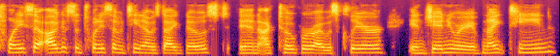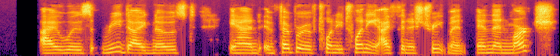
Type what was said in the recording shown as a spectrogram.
20, August of 2017, I was diagnosed. In October, I was clear. In January of 19, I was re-diagnosed, and in February of 2020, I finished treatment. And then March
